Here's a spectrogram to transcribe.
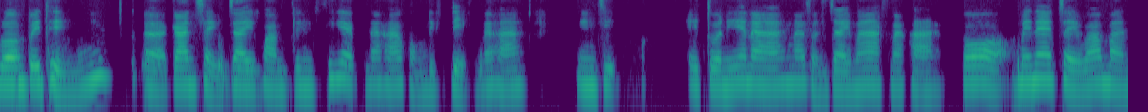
รวมไปถึงการใส่ใจความตึงเครียดนะคะของเด็กๆนะคะจริง ไอตัวนี้นะคะน่าสนใจมากนะคะ ก็ไม่แน่ใจว่ามัน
